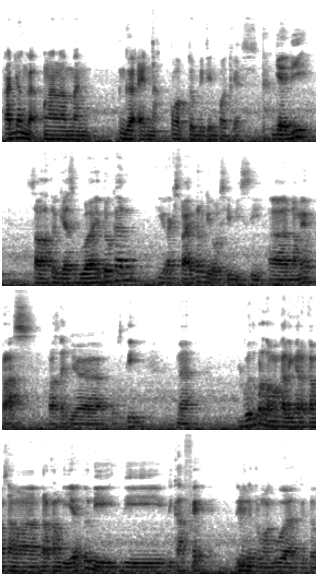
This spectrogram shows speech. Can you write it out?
Ada nggak pengalaman nggak enak waktu bikin podcast? Jadi salah satu guest gua itu kan UX writer di OCBC. Eh, namanya Pras, Pras aja Ukti. Nah, gue tuh pertama kali ngerekam sama ngerekam dia tuh di di di kafe di Hmm. dekat rumah gua gitu.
